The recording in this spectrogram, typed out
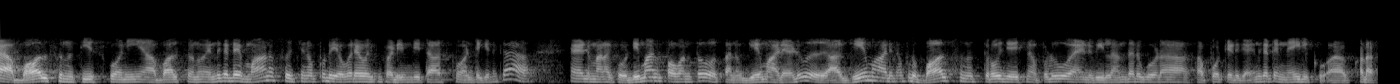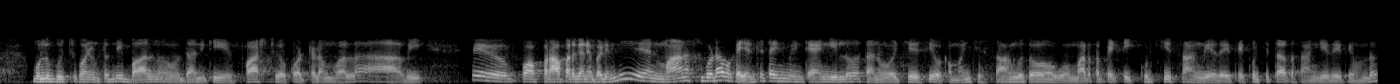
ఆ బాల్స్ను తీసుకొని ఆ బాల్స్ను ఎందుకంటే మానస్ వచ్చినప్పుడు ఎవరెవరికి పడింది టాస్క్ అంటే కనుక అండ్ మనకు డిమాండ్ పవన్తో తను గేమ్ ఆడాడు. ఆ గేమ్ ఆడినప్పుడు బాల్స్ను త్రో చేసినప్పుడు అండ్ వీళ్ళందరూ కూడా సపోర్టెడ్గా ఎందుకంటే నెయిల్కు అక్కడ ముళ్ళు గుచ్చుకొని ఉంటుంది. బాల్ను దానికి ఫాస్ట్గా కొట్టడం వల్ల అవి ప్రాపర్గానే పడింది. అండ్ మానస్ కూడా ఒక ఎంటర్టైన్మెంట్ యాంగిల్లో తను వచ్చేసి ఒక మంచి సాంగ్తో మడత పెట్టి కుర్చీ సాంగ్ ఏదైతే కుర్చీ తాత సాంగ్ ఏదైతే ఉందో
